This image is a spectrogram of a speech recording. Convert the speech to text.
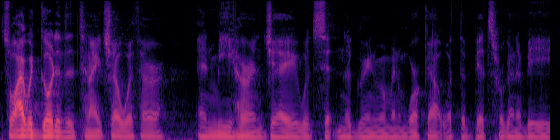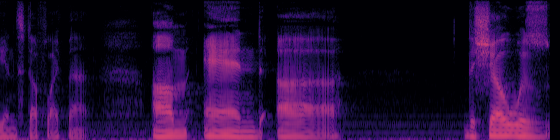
so I would go to the Tonight Show with her, and me, her, and Jay would sit in the green room and work out what the bits were going to be and stuff like that. Um, and uh, the show was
